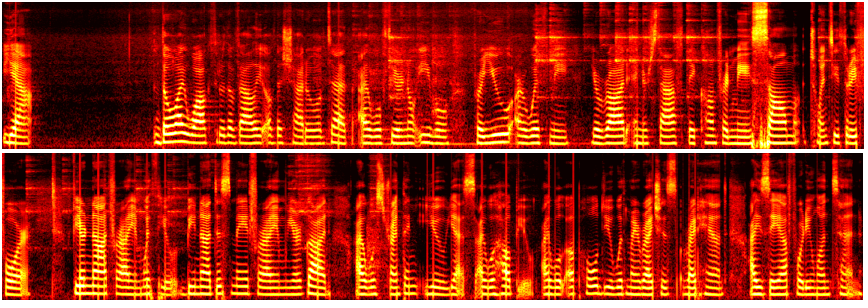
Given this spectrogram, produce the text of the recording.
Yeah, though I walk through the valley of the shadow of death, I will fear no evil, for you are with me. Your rod and your staff, they comfort me. Psalm 23 4. Fear not, for I am with you. Be not dismayed, for I am your God. I will strengthen you. Yes, I will help you. I will uphold you with my righteous right hand. Isaiah 41:10.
